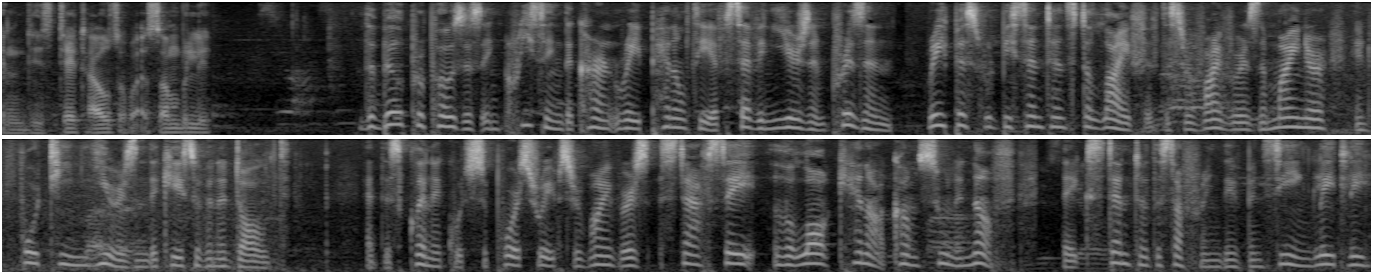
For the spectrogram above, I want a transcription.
in the State House of Assembly. The bill proposes increasing the current rape penalty of seven years in prison. Rapists would be sentenced to life if the survivor is a minor and 14 years in the case of an adult. At this clinic, which supports rape survivors, staff say the law cannot come soon enough. The extent of the suffering they've been seeing lately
